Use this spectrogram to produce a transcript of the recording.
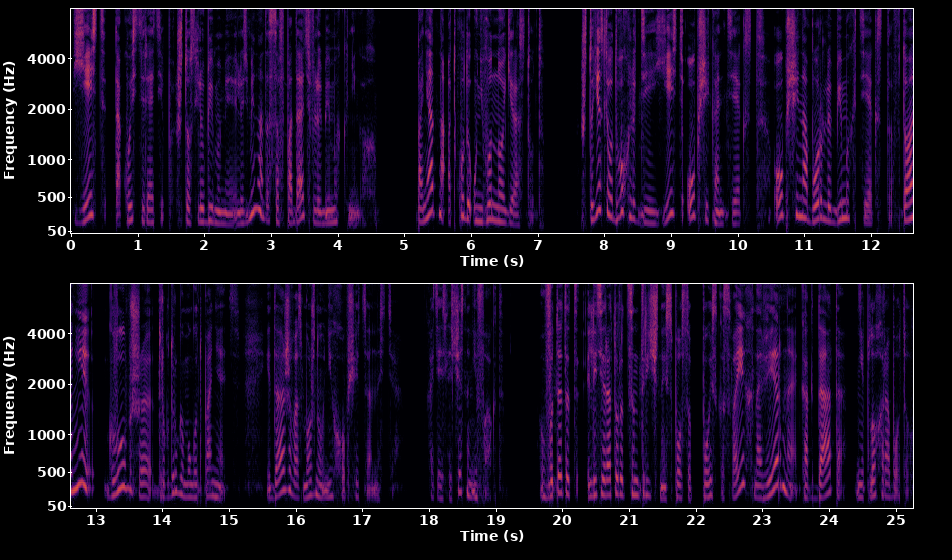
Есть такой стереотип, что с любимыми людьми надо совпадать в любимых книгах. Понятно, откуда у него ноги растут что если у двух людей есть общий контекст, общий набор любимых текстов, то они глубже друг друга могут понять. И даже, возможно, у них общие ценности. Хотя, если честно, не факт. Вот этот литературоцентричный способ поиска своих, наверное, когда-то неплохо работал.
